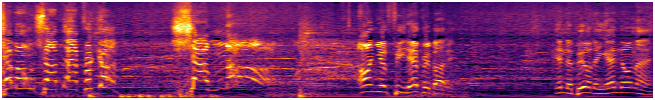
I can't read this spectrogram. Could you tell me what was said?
Come on, South Africa. Shout more. On your feet, everybody. In the building and online.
